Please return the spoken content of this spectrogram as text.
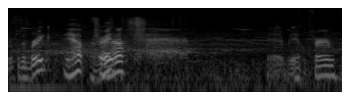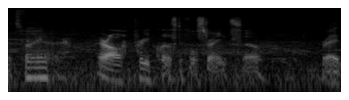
Go for the break. Yep, fair Alright. enough. Yeah, everybody held firm. That's fine. Uh, they're all pretty close to full strength, so. Right.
